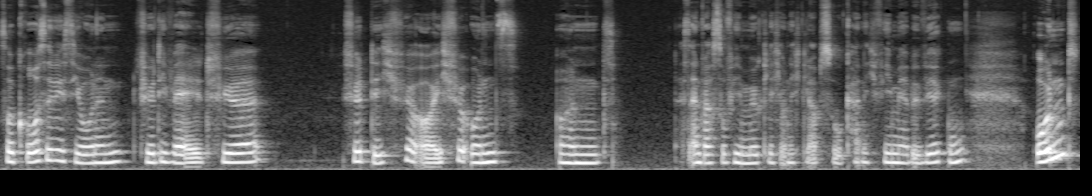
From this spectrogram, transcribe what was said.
so große Visionen für die Welt, für, für dich, für euch, für uns. Und da ist einfach so viel möglich und ich glaube, so kann ich viel mehr bewirken. Und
